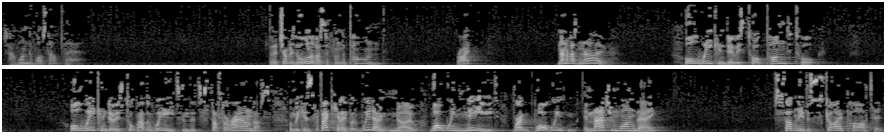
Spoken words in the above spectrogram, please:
So I wonder what's up there. But the trouble is, all of us are from the pond, right? None of us know. All we can do is talk pond talk. All we can do is talk about the weeds and the stuff around us. And we can speculate, but we don't know. What we need, right, what we, imagine one day, suddenly the sky parted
